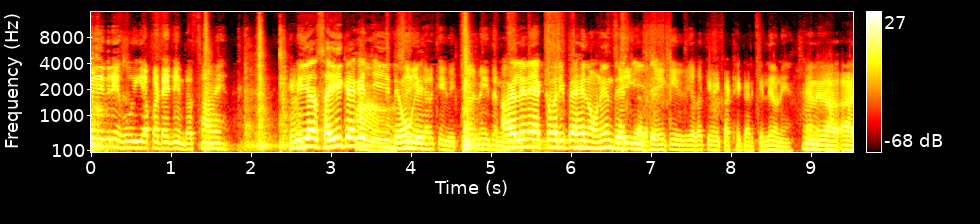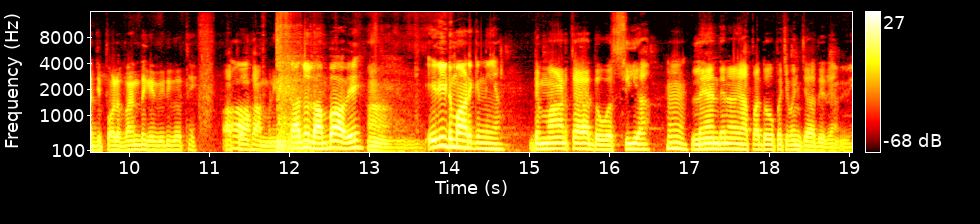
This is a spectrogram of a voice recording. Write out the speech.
ਇਹ ਵੀਰੇ ਹੋਈ ਆਪਾਂ ਟੈਚਿੰਗ ਦੱਸਾਂਗੇ। ਵੀ ਯਾਰ ਸਹੀ ਕਹਿ ਕੇ ਹਾਂ, ਚੀਜ਼ ਸਹੀ ਦੇਵੋਗੇ। ਕਰਕੇ ਵੇਚਿਆ ਨਹੀਂ ਤਾਂ ਨਹੀਂ। ਅਗਲੇ ਨੇ ਇੱਕ ਵਾਰੀ ਪੈਸੇ ਲਾਉਣੇ ਹੁੰਦੇ ਆ ਸਹੀ ਚੀਜ਼ ਗੱਲ ਤੇ ਹੈ ਕਿ ਜ਼ਿਆਦਾ ਕਿਵੇਂ ਇਕੱਠੇ ਕਰਕੇ ਲਿਆਉਣੇ ਆ। ਐਵੇਂ ਆ- ਅੱਜ ਪੁਲ ਬੰਦ ਗਏ ਵੀਡੀਓ ਉੱਥੇ ਆਪਾਂ ਕੰਮ ਨਹੀਂ। ਕੱਲ ਨੂੰ ਲਾਂਭਾ ਆਵੇ। ਹਾਂ। ਇਹਦੀ ਡਿਮਾਂਡ ਕਿੰਨੀ ਆ? ਡਿਮਾਂਡ ਤਾਂ 280 ਆ। ਹੂੰ। ਲੈਣ ਦੇ ਨਾਲ ਆਪਾਂ 255 ਦੇ ਦਿਆਂਗੇ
